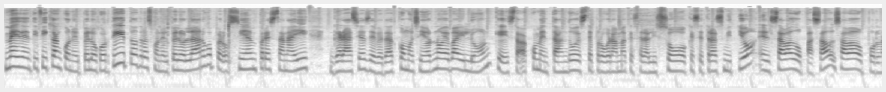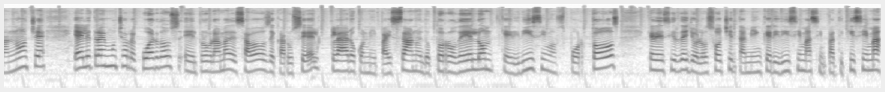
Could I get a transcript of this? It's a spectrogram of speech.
me identifican con el pelo cortito, otras con el pelo largo, pero siempre están ahí. Gracias de verdad, como el señor Noé Bailón, que estaba comentando este programa que se realizó, que se transmitió el sábado pasado, el sábado por la noche. Y ahí le trae muchos recuerdos el programa de sábados de carrusel, claro, con mi paisano, el doctor Rodelo, queridísimos por todos. Qué decir de Yolosochil, también queridísima, simpatiquísima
